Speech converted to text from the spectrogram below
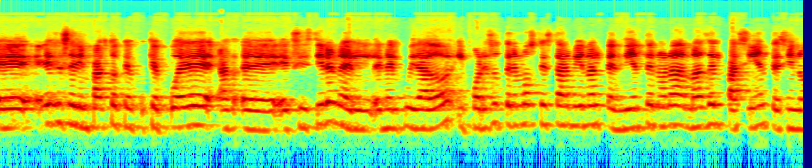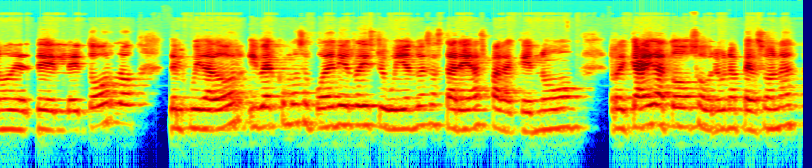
eh, ese es el impacto que, que puede eh, existir en el, en el, cuidador y por eso tenemos que estar bien al pendiente no nada más del paciente, sino del entorno del cuidador y ver cómo se pueden ir redistribuyendo esas tareas para que no recaiga todo sobre una persona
